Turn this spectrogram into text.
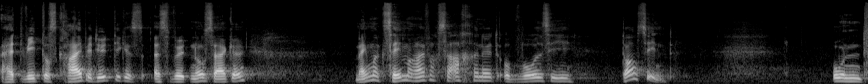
Hat weiter keine Bedeutung, es, es will nur sagen, Manchmal sehen wir einfach Sachen nicht, obwohl sie da sind. Und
